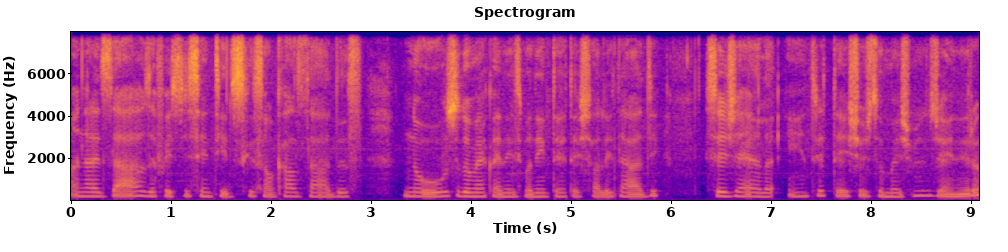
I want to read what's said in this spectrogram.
analisar os efeitos de sentidos que são causados no uso do mecanismo de intertextualidade, seja ela entre textos do mesmo gênero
